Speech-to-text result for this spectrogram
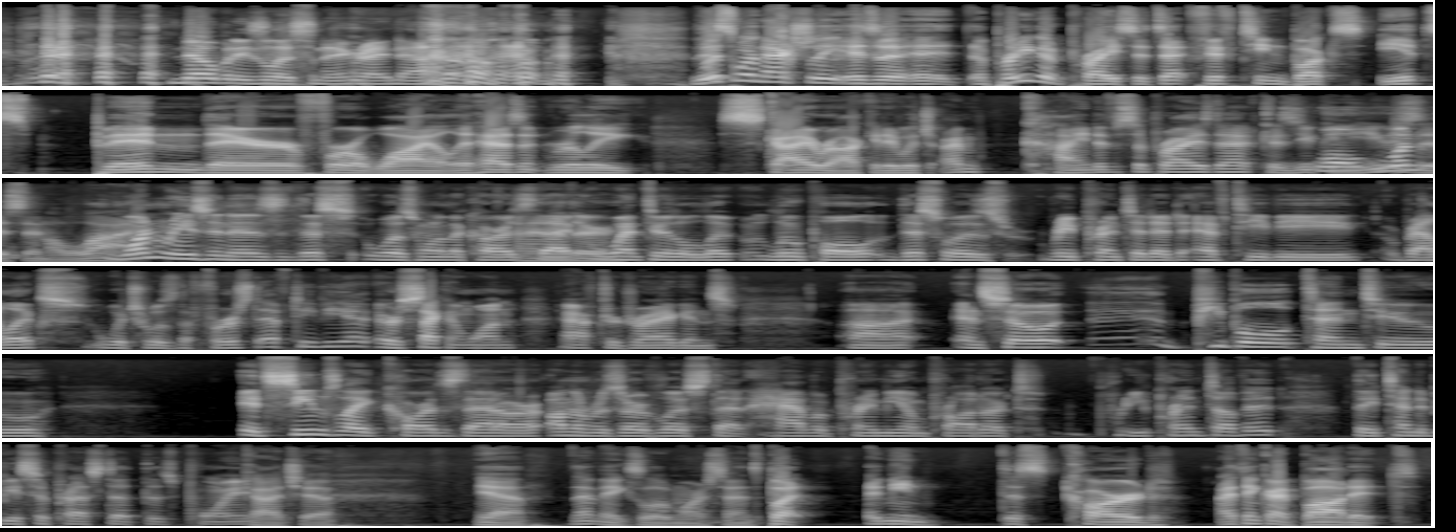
nobody's listening right now. This one actually is a, a pretty good price. It's at 15 bucks. It's been there for a while. It hasn't really skyrocketed, which I'm kind of surprised at because you can Well, use one- this in a lot. One reason is this was one of the cards Another- that went through the loo- loophole. This was reprinted at FTV Relics, which was the first FTV or second one after Dragons, uh, and so uh, people tend to. It seems like cards that are on the reserve list that have a premium product reprint of it, they tend to be suppressed at this point. Gotcha. Yeah, that makes a little more sense. But I mean, this card, I think I bought it.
